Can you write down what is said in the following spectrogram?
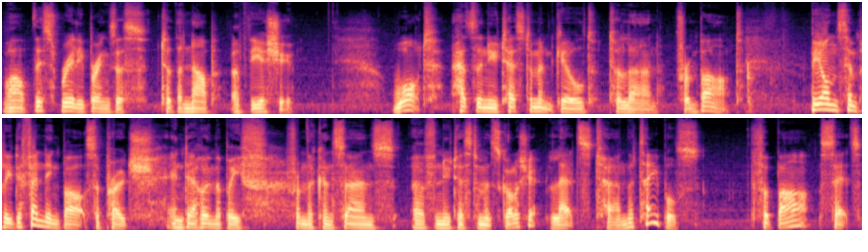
Well, this really brings us to the nub of the issue. What has the New Testament Guild to learn from Barth? Beyond simply defending Barth's approach in Der Römerbrief from the concerns of New Testament scholarship, let's turn the tables. For Barth sets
